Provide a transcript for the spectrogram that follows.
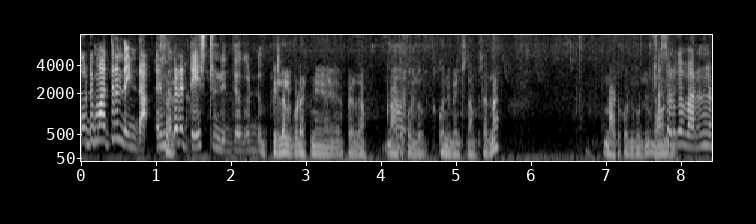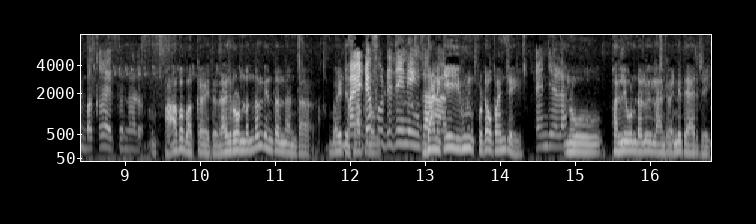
గుడ్డు మాత్రం తింటా. ఎందుకంటే టేస్ట్ ఉండిద్ది గుడ్డు. పిల్లలు కూడా అట్నే పెడదాం. నాటుకోళ్ళు కొన్ని పెంచుదాం సరేనా? నాటుకోడి గుడ్లు బాగుంటాయి. బక్కగా అవుతున్నాడు పాప బక్క అవుతుంది అది రెండు వందలు తింటుందంట బయట బయట. ఫుడ్ తిని దానికి ఈవినింగ్ పూట పని చేయి. ఏం చేయాల? నువ్వు పల్లి ఉండలు ఇలాంటివన్నీ తయారు చేయి.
